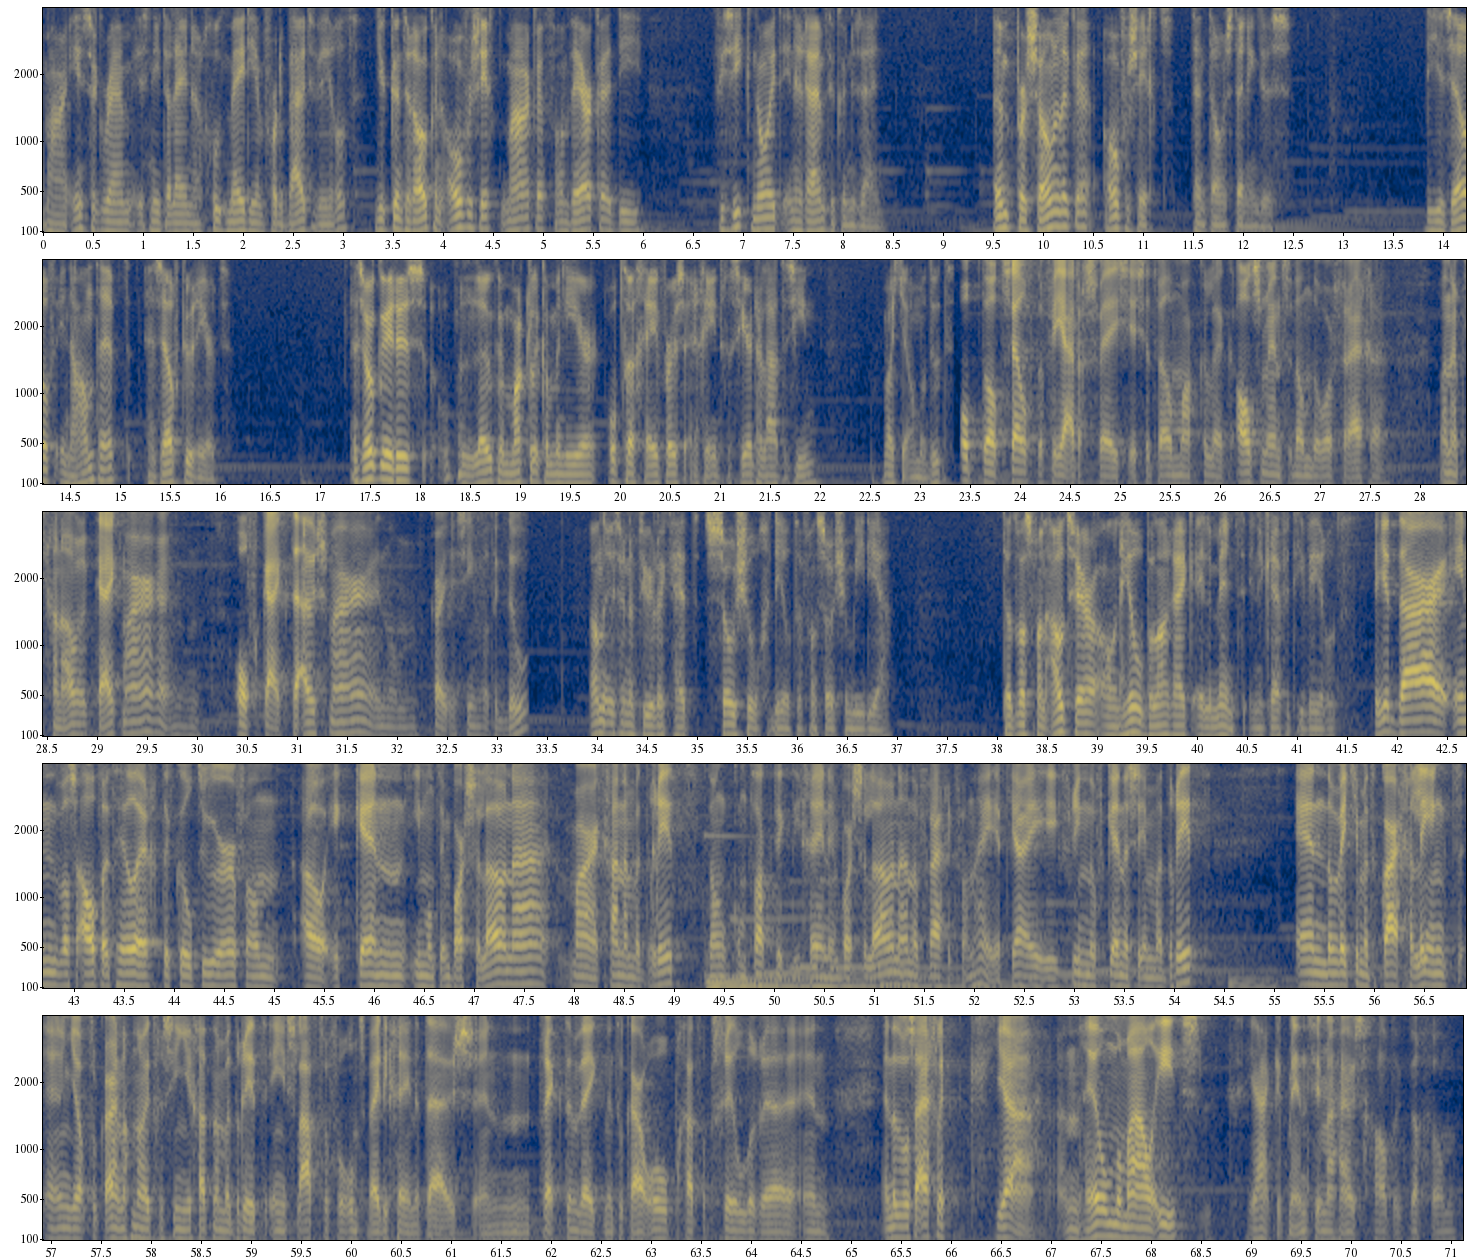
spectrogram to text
Maar Instagram is niet alleen een goed medium voor de buitenwereld. Je kunt er ook een overzicht maken van werken die fysiek nooit in een ruimte kunnen zijn. Een persoonlijke overzichtstentoonstelling dus. Die je zelf in de hand hebt en zelf cureert. En zo kun je dus op een leuke, makkelijke manier opdrachtgevers en geïnteresseerden laten zien wat je allemaal doet. Op datzelfde verjaardagsfeestje is het wel makkelijk als mensen dan doorvragen dan heb je gewoon, over, kijk maar. En, of kijk thuis maar en dan kan je zien wat ik doe. Dan is er natuurlijk het social gedeelte van social media. Dat was van oudsher al een heel belangrijk element in de graffiti-wereld. Weet je, daarin was altijd heel erg de cultuur van... oh, ik ken iemand in Barcelona, maar ik ga naar Madrid. Dan contact ik diegene in Barcelona en dan vraag ik van... hey, heb jij vrienden of kennissen in Madrid? En dan werd je met elkaar gelinkt en je had elkaar nog nooit gezien. Je gaat naar Madrid en je slaapt vervolgens bij diegene thuis. En trekt een week met elkaar op, gaat wat schilderen. En, en dat was eigenlijk ja, een heel normaal iets. Ja, ik heb mensen in mijn huis gehad. Ik dacht van,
